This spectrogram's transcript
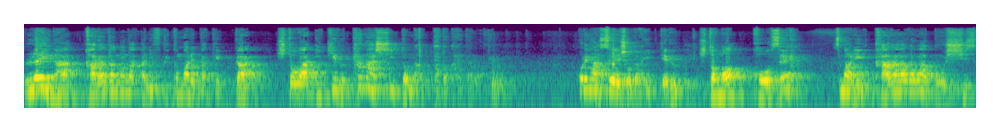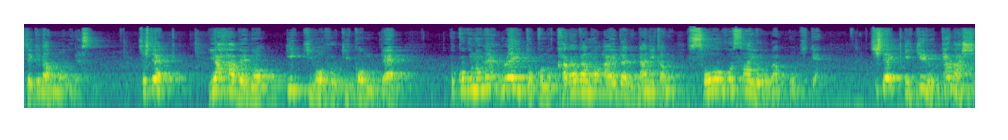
霊が体の中に吹き込まれた結果人は生きる魂となったと書いてあるわけ。これが聖書が言ってる人の構成。つまり体は物質的なものです。そしてヤハベの息を吹き込んでここのね霊とこの体の間に何かの相互作用が起きてそして生きる魂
